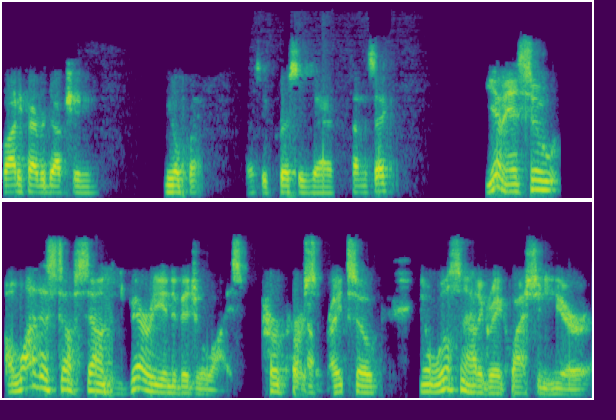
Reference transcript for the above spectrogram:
body fat reduction meal plan. I see Chris is uh, something to say. Yeah, man. So a lot of this stuff sounds very individualized per person, yeah. right? So, you know, Wilson had a great question here.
